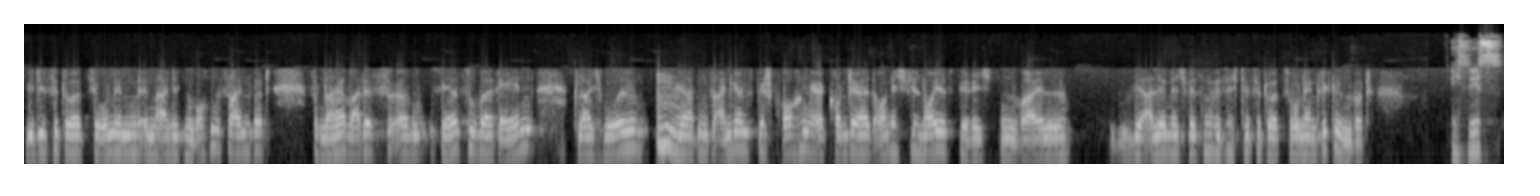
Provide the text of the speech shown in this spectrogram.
wie die Situation in, in einigen Wochen sein wird. Von daher war das ähm, sehr souverän. Gleichwohl, wir hatten es eingangs besprochen, er konnte halt auch nicht viel Neues berichten, weil wir alle nicht wissen, wie sich die Situation entwickeln wird. Ich sehe es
